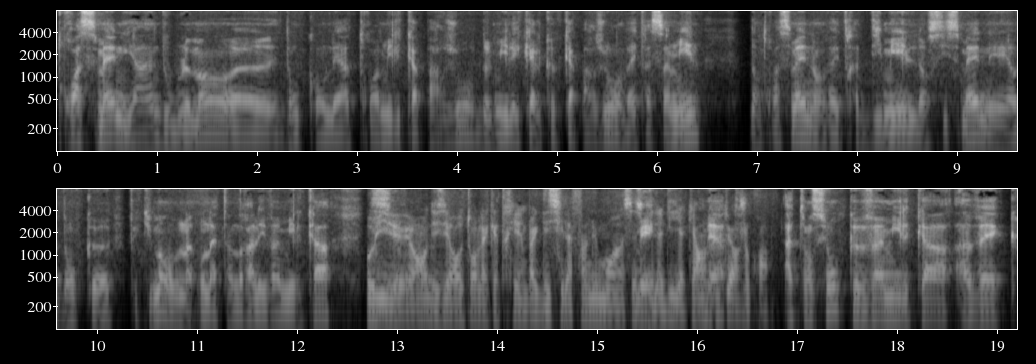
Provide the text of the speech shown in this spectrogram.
trois semaines, il y a un doublement. Euh, donc on est à 3000 cas par jour, 2000 et quelques cas par jour, on va être à 5000 dans trois semaines, on va être à 10 000 dans six semaines, et euh, donc euh, effectivement, on, atteindra les 20 000 cas. Olivier Véran disait retour de la quatrième vague d'ici la fin du mois, hein. c'est ce qu'il a dit il y a 48 heures, je crois. Attention que 20 000 cas avec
